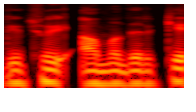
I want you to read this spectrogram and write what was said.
কিছুই আমাদেরকে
